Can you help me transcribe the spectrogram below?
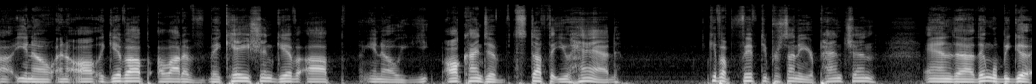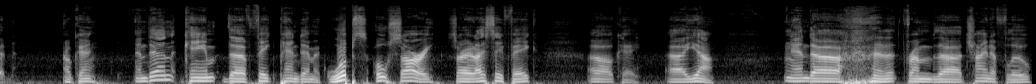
uh, you know, and all give up a lot of vacation, give up, you know, all kinds of stuff that you had, give up 50% of your pension, and uh, then we'll be good. Okay. And then came the fake pandemic. Whoops. Oh, sorry. Sorry. Did I say fake? Oh, okay. Uh, yeah. And uh, from the China flu.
